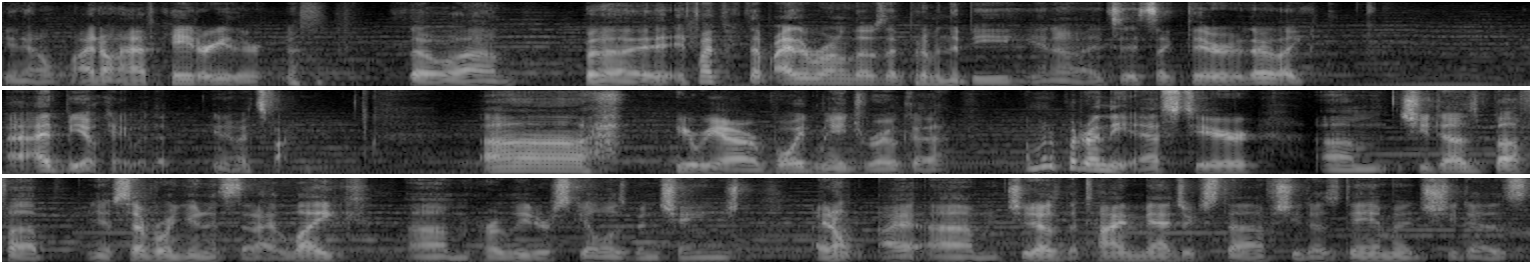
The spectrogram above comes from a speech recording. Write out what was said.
you know I don't have Cater either. so, but uh, if I picked up either one of those, I'd put them in the B. You know, it's it's like they're they're like I'd be okay with it. You know, it's fine. Uh, here we are, Void Mage Roka. I'm gonna put her in the S tier. Um, she does buff up you know several units that I like. Um, her leader skill has been changed. I don't. I um, she does the time magic stuff. She does damage. She does,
